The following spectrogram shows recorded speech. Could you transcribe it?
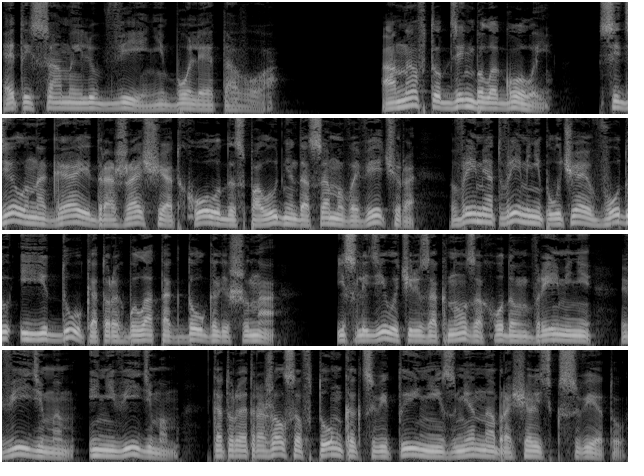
этой самой любви, не более того. Она в тот день была голой. Сидела нога и дрожащая от холода с полудня до самого вечера, время от времени получая воду и еду, которых была так долго лишена, и следила через окно за ходом времени, видимым и невидимым, который отражался в том, как цветы неизменно обращались к свету,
